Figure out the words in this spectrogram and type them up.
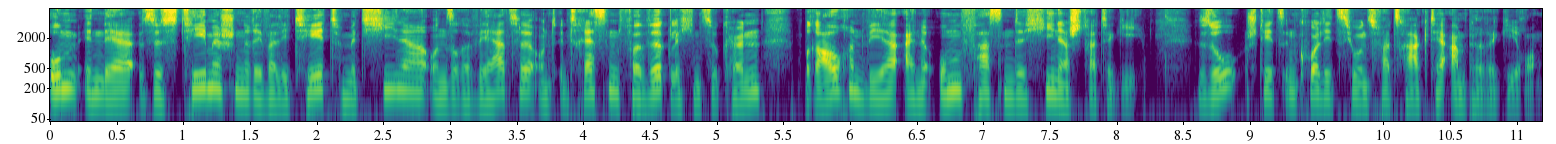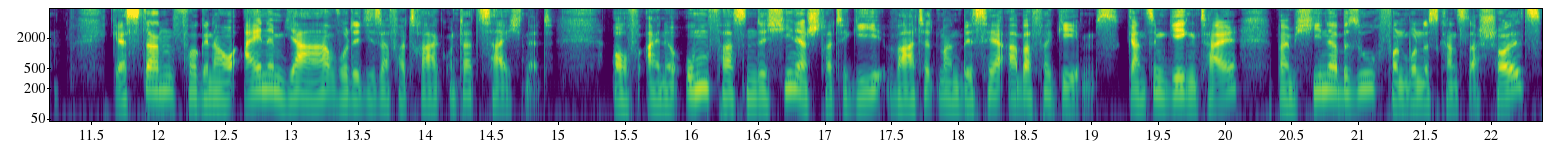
Um in der systemischen Rivalität mit China unsere Werte und Interessen verwirklichen zu können, brauchen wir eine umfassende China-Strategie. So steht's im Koalitionsvertrag der Ampelregierung. Gestern, vor genau einem Jahr, wurde dieser Vertrag unterzeichnet. Auf eine umfassende China-Strategie wartet man bisher aber vergebens. Ganz im Gegenteil, beim China-Besuch von Bundeskanzler Scholz,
